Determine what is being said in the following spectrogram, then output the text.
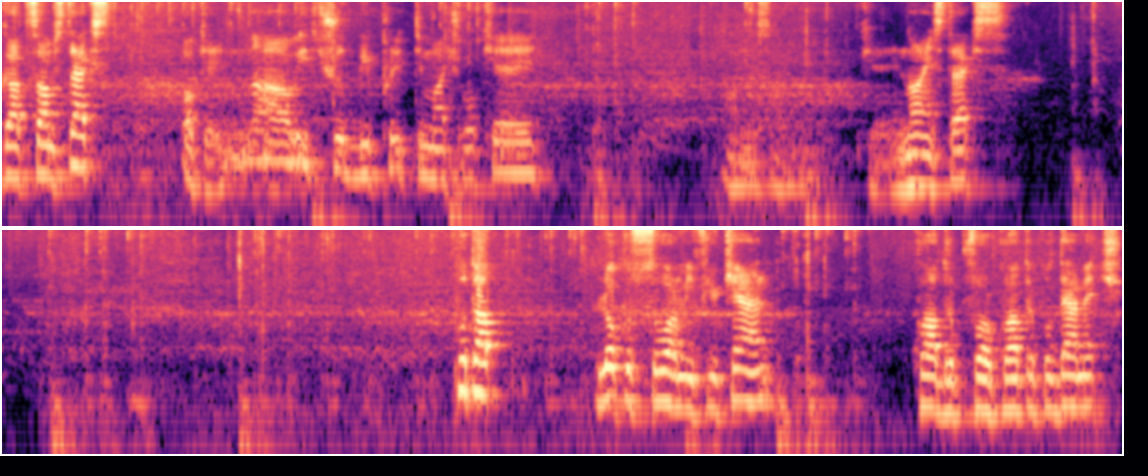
got some stacks. Okay, now it should be pretty much okay. Okay, 9 stacks. Put up Locust Swarm if you can. Quadruple for quadruple damage.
